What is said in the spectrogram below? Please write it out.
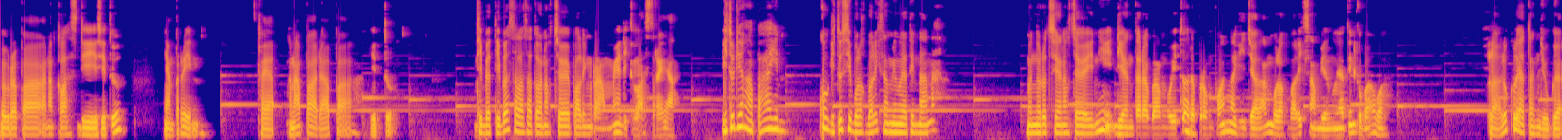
Beberapa anak kelas di situ nyamperin. Kayak, kenapa, ada apa, gitu. Tiba-tiba salah satu anak cewek paling rame di kelas teriak. Itu dia ngapain? Kok gitu sih bolak-balik sambil ngeliatin tanah? Menurut si anak cewek ini, di antara bambu itu ada perempuan lagi jalan bolak-balik sambil ngeliatin ke bawah. Lalu kelihatan juga,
